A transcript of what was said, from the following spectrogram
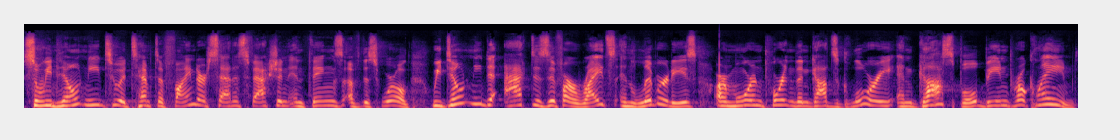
So we don't need to attempt to find our satisfaction in things of this world. We don't need to act as if our rights and liberties are more important than God's glory and gospel being proclaimed.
